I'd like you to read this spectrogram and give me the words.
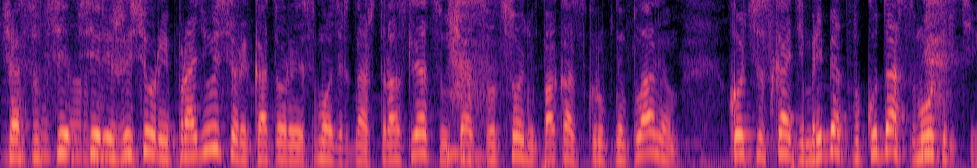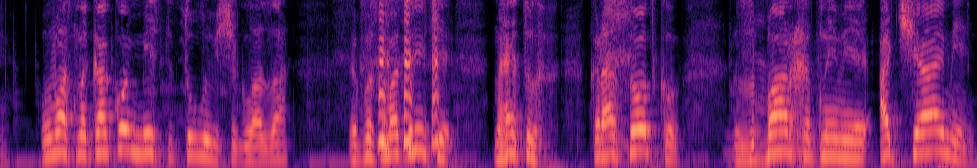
Сейчас вот все, все режиссеры и продюсеры, которые смотрят нашу трансляцию, сейчас вот Соню показывают крупным планом. Хочется сказать им, ребят, вы куда смотрите? У вас на каком месте туловище глаза? Вы посмотрите на эту красотку с бархатными очами,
